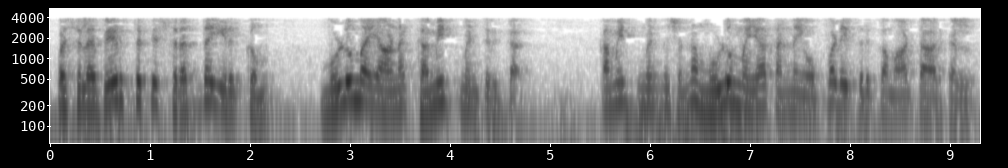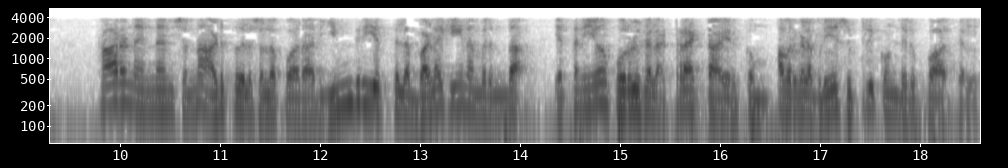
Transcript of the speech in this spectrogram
இப்ப சில பேர்த்துக்கு ஸ்ரத்த இருக்கும் முழுமையான கமிட்மெண்ட் இருக்காது. கமிட்மெண்ட் சொன்னா முழுமையா தன்னை ஒப்படைத்திருக்க மாட்டார்கள். காரணம் என்னன்னு சொன்னா அடுத்ததுல சொல்ல போறாரு இந்திரியத்துல பலகீனம் இருந்தா எத்தனையோ பொருள்கள் அட்ராக்ட் ஆயிருக்கும். அவர்கள் அப்படியே சுற்றி கொண்டிருப்பார்கள்.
